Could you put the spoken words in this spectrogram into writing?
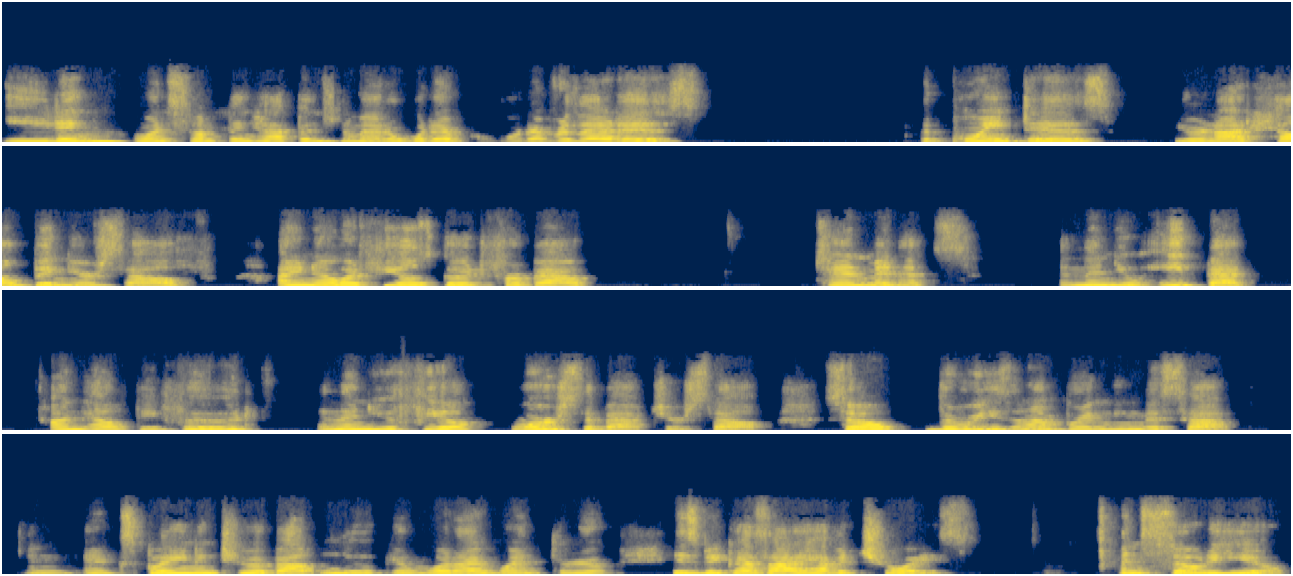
eating when something happens, no matter whatever whatever that is, the point is you're not helping yourself. I know it feels good for about 10 minutes and then you eat that unhealthy food and then you feel worse about yourself. So, the reason I'm bringing this up and, and explaining to you about Luke and what I went through is because I have a choice, and so do you.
